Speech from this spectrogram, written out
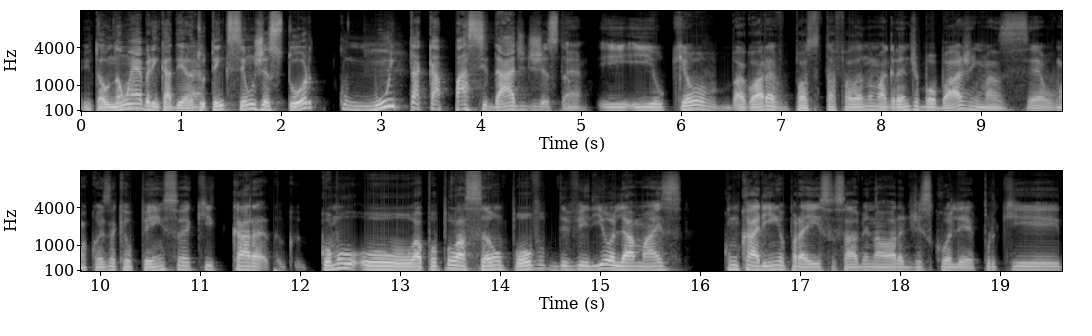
Então não é brincadeira, É. tu tem que ser um gestor com muita capacidade de gestão. É, e, e o que eu agora posso estar falando uma grande bobagem, mas é uma coisa que eu penso é que, cara, como o, a população, o povo deveria olhar mais com carinho para isso, sabe, na hora de escolher, porque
